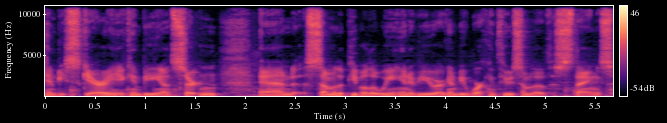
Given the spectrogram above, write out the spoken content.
can be scary it can be uncertain and some of the people that we interview are going to be working through some of those things.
